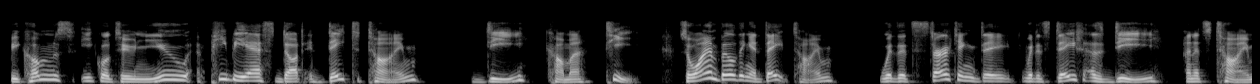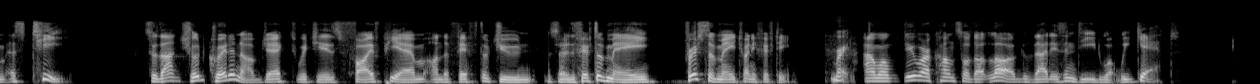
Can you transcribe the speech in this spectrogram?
becomes equal to new pbs pbs.date time d comma t. So i'm building a date time with its starting date with its date as d and its time as t. So that should create an object which is 5 p.m on the 5th of june sorry the 5th of may 1st of may 2015 Right. and when we do our console.log that is indeed what we get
